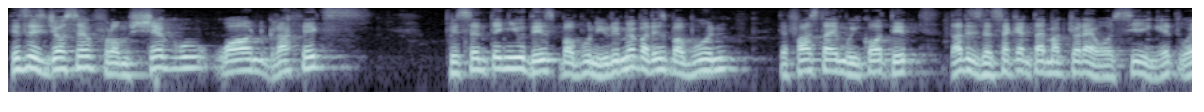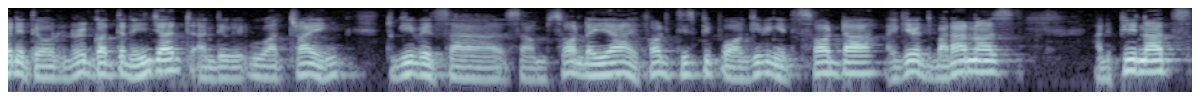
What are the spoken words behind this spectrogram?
This is Joseph from Shegu World Graphics presenting you this baboon. You remember this baboon the first time we got it? That is the second time actually I was seeing it when it already gotten injured and we were trying to give it uh, some soda here. I found these people were giving it soda. I gave it bananas and peanuts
